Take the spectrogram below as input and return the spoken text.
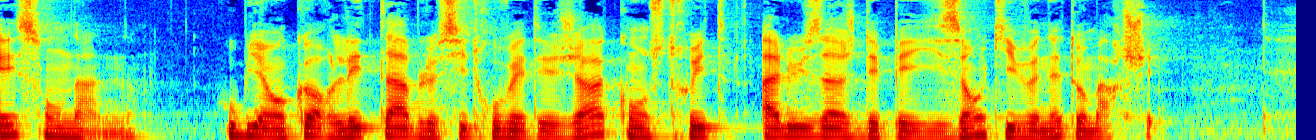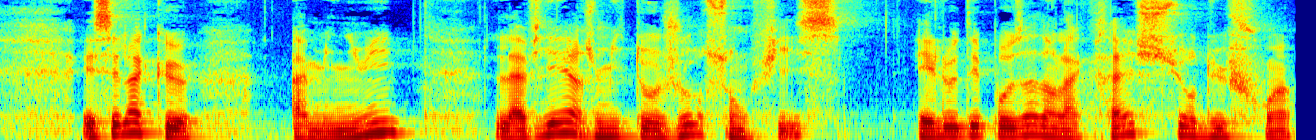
et son âne. Ou bien encore l'étable s'y trouvait déjà, construite à l'usage des paysans qui venaient au marché. Et c'est là que, à minuit, la Vierge mit au jour son fils, et le déposa dans la crèche sur du foin,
